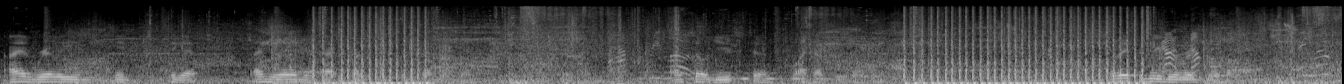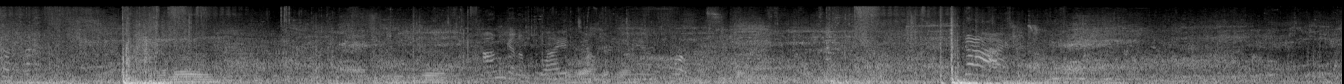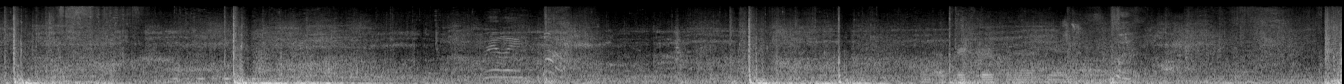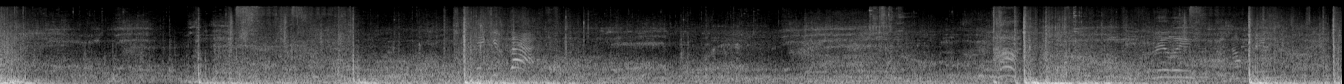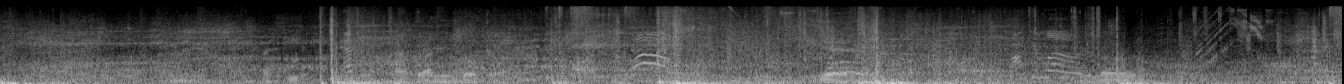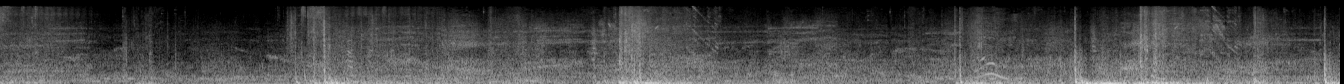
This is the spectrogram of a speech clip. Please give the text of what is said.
I really need to get. I really need to. I have to reload. I'm so used to Black Ops 2 zombies. They're basically the original zombies. They move so fast. I'm gonna fly it down the damn throat. Die! Really? An upgrade station around here. Reload. Ooh,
